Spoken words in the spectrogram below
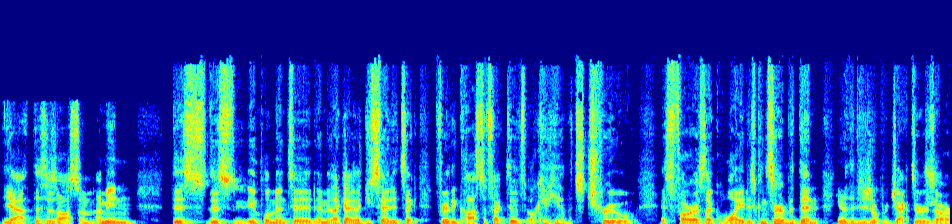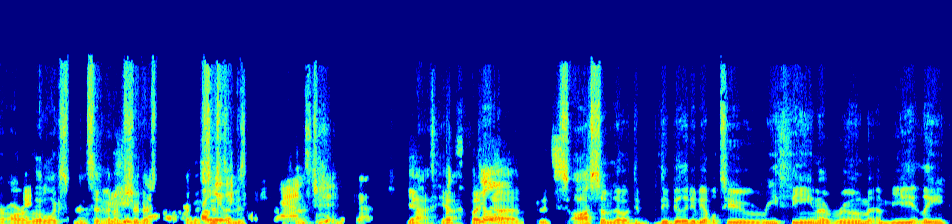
Yeah, this is awesome. I mean, this this implemented. I mean, like like you said, it's like fairly cost effective. Okay, yeah, that's true as far as like white is concerned. But then you know the digital projectors are are a little expensive, and I'm sure there's software in the system like is yeah. yeah yeah. But But uh, it's awesome though the, the ability to be able to retheme a room immediately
